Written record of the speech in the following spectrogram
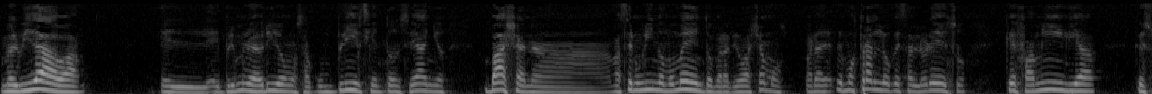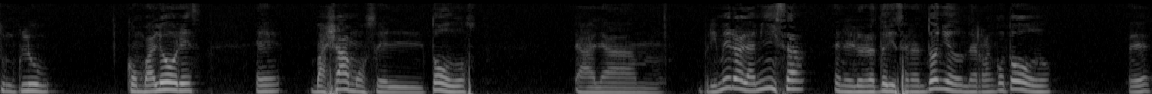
me olvidaba, el, primero de abril vamos a cumplir 111 años. Vayan a. Va a ser un lindo momento para que vayamos, para demostrar lo que es San Lorenzo, que es familia, que es un club con valores. Eh, vayamos el, todos a la. Primero a la misa en el Oratorio San Antonio, donde arrancó todo. Eh,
